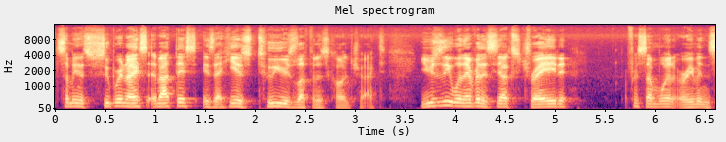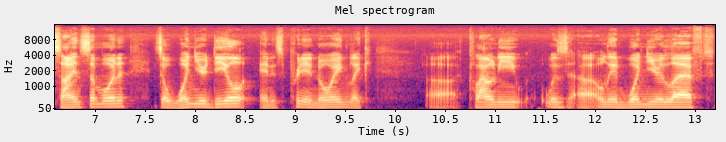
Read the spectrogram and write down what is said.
Something that's super nice about this is that he has two years left on his contract. Usually, whenever the Seahawks trade for someone or even sign someone, it's a one-year deal, and it's pretty annoying. Like uh, Clowney was uh, only had one year left,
